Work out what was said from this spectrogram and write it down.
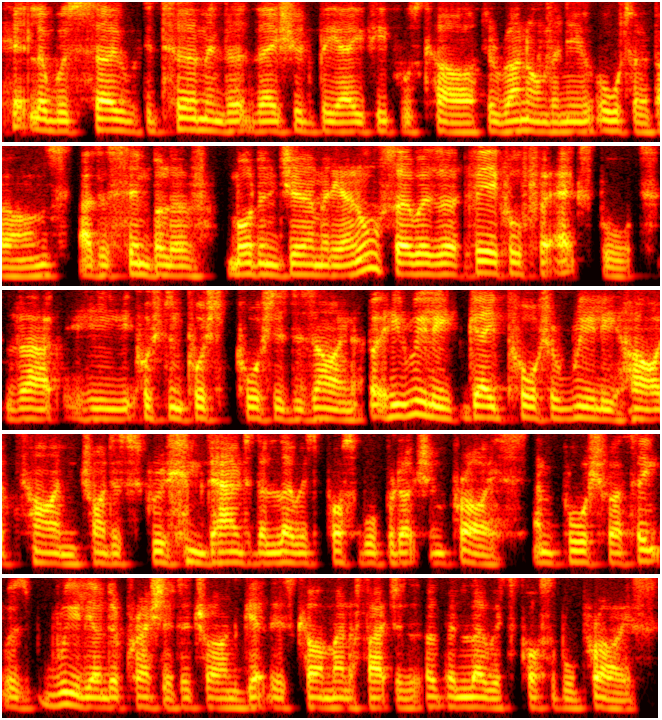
Hitler was so determined that there should be a people's car to run on the new autobahns as a symbol of modern Germany and also as a vehicle for export that he pushed and pushed Porsche's design. But he really gave Porsche a really hard time trying to screw him down to the lowest possible production price. And Porsche, I think, was really under pressure to try and get this car manufactured at the lowest possible price.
